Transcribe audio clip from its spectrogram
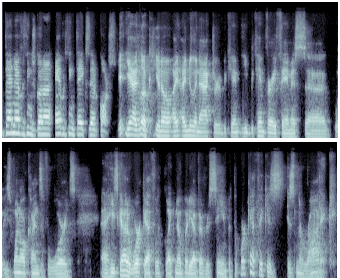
then everything's gonna everything takes their course. Yeah look you know i, I knew an actor who became he became very famous uh, he's won all kinds of awards. Uh, he's got a work ethic like nobody i've ever seen but the work ethic is is neurotic.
